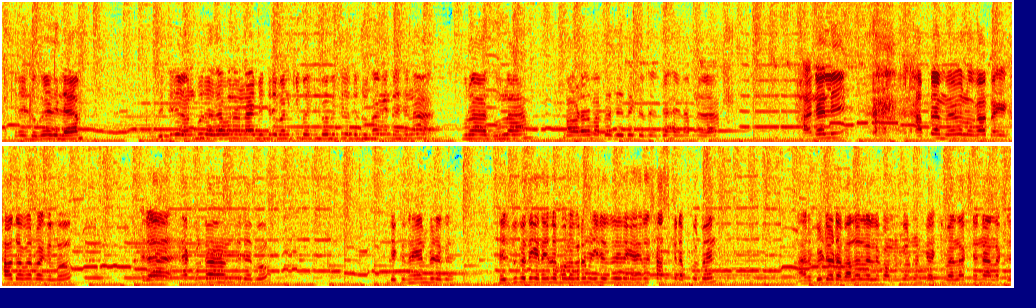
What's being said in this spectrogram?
ভিতরে ঢুকে দিলাম। ভিতরে এখন বোঝা যাবে না নাই ভিতরে মানে কি বেশি ভিতরে তো ঢুকা গেছে না পুরা ধুলা পাউডার মারতেছে দেখতে দেখেন আপনারা। ফাইনালি হাফ টাইম হয়ে গেল খাওয়া দাওয়া করবা গেল। এটা এক ঘণ্টা যাব। দেখতে থাকেন ভিডিওকে ফেসবুকে দেখে থাকলে ফলো করবেন ইউটিউবে দেখে থাকলে সাবস্ক্রাইব করবেন। আর ভিডিওটা ভালো লাগলে কমেন্ট করবেন কি ভালো লাগছে না লাগছে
